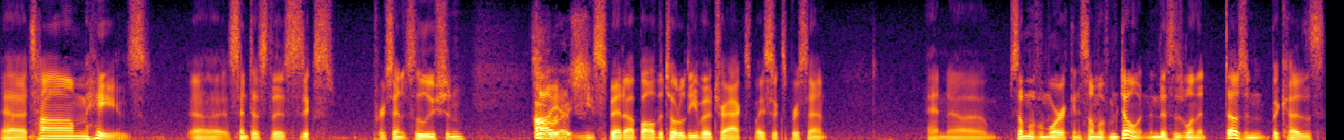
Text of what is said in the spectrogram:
Uh, Tom Hayes uh, sent us the six percent solution. Oh, right. yes. He sped up all the total Devo tracks by six percent, and uh, some of them work and some of them don't. And this is one that doesn't because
